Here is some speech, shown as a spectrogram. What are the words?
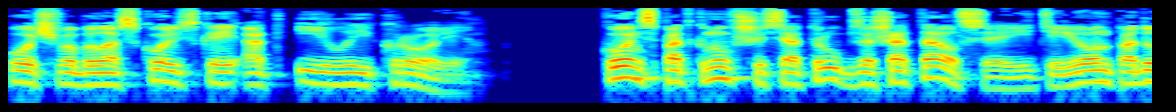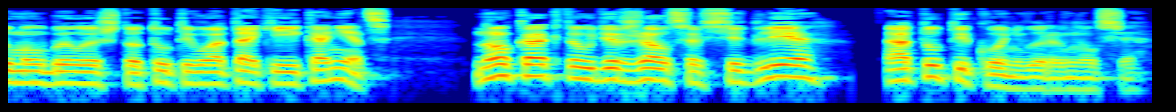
Почва была скользкой от ила и крови. Конь, споткнувшись от труп, зашатался, и Тирион подумал было, что тут его атаки и конец, но как-то удержался в седле, а тут и конь выровнялся.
